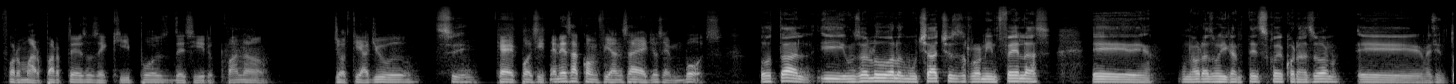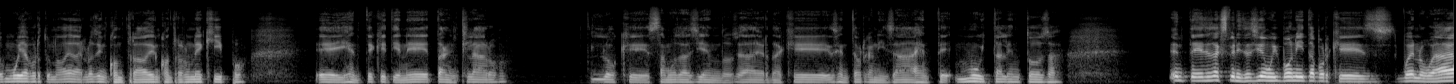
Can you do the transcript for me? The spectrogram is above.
Formar parte de esos equipos, decir, pana, yo te ayudo, Sí, que depositen esa confianza de ellos en vos. total. Y un saludo a los muchachos, Ronin Felas. eh, un abrazo gigantesco de corazón. eh, me siento muy afortunado de haberlos encontrado, de encontrar un equipo eh, y gente que tiene tan claro lo que estamos haciendo. O sea, de verdad que es gente organizada, gente muy talentosa. Entonces esa experiencia ha sido muy bonita porque es, bueno, voy a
